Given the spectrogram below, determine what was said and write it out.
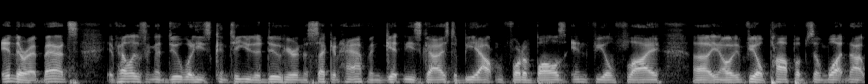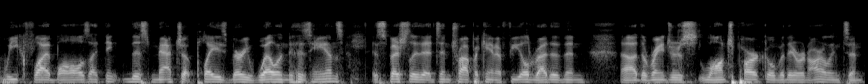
in there at bats. If Hellick's going to do what he's continued to do here in the second half and get these guys to be out in front of balls, infield fly, uh, you know, infield pop ups and whatnot, weak fly balls, I think this matchup plays very well into his hands, especially that it's in Tropicana Field rather than uh, the Rangers launch park over there in Arlington.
